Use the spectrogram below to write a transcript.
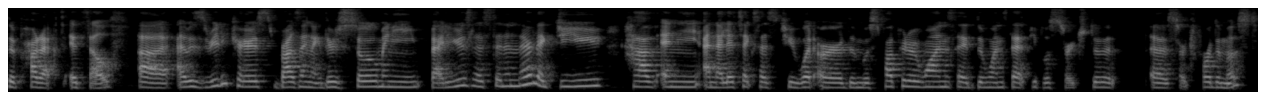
the product itself. Uh, I was really curious browsing. Like, there's so many values listed in there. Like, do you have any analytics as to what are the most popular ones? Like the ones that people search the uh, search for the most?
